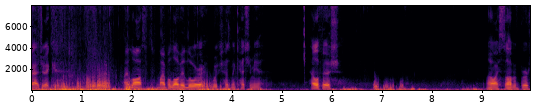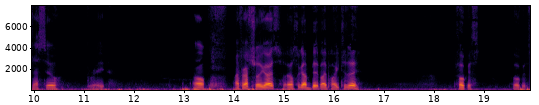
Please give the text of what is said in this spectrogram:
Tragic. I lost my beloved lure, which has been catching me hella fish. Oh, I still have a bird's nest too. Great. Oh, I forgot to show you guys. I also got bit by pike today. Focus. Focus.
